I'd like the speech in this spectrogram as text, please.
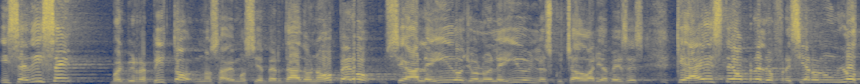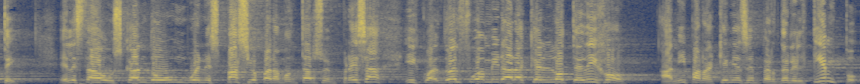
Y se dice Vuelvo y repito, no sabemos si es verdad o no, pero se ha leído, yo lo he leído y lo he escuchado varias veces, que a este hombre le ofrecieron un lote. Él estaba buscando un buen espacio para montar su empresa y cuando él fue a mirar aquel lote dijo, a mí para qué me hacen perder el tiempo.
